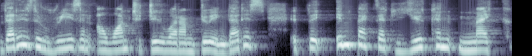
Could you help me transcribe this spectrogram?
that is the reason I want to do what I'm doing. That is the impact that you can make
